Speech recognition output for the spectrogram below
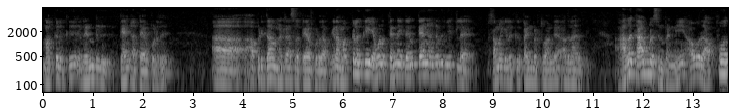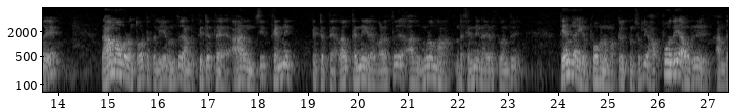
மக்களுக்கு ரெண்டு தேங்காய் தேவைப்படுது. அப்படித்தான் மெட்ராஸில் தேவைப்படுது? ஏன்னா மக்களுக்கு எவ்வளோ தென்னை தேன் தேங்காய்ங்கிறது வீட்டில் சமையலுக்கு பயன்படுத்துவாங்க அதெல்லாம் இருக்குது அதை கால்குலேஷன் பண்ணி அவர் அப்போதே ராமாபுரம் தோட்டத்திலேயே வந்து அந்த திட்டத்தை ஆரம்பித்து தென்னை திட்டத்தை அதாவது தென்னையில் வளர்த்து அது மூலமாக இந்த சென்னை நகருக்கு வந்து தேங்காய்கள் போகணும் மக்களுக்குன்னு சொல்லி அப்போதே அவர் அந்த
